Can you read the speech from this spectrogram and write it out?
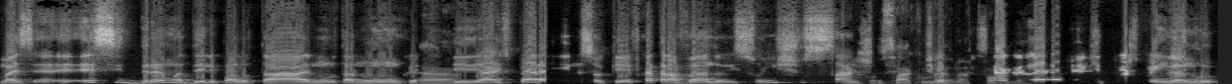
Mas é, é, esse drama dele para lutar, não luta nunca, é. e ah, espera aí, não sei o que, fica travando, isso enche o saco. Enche o saco Acho mesmo. Que é a galera meio que torce pra engano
